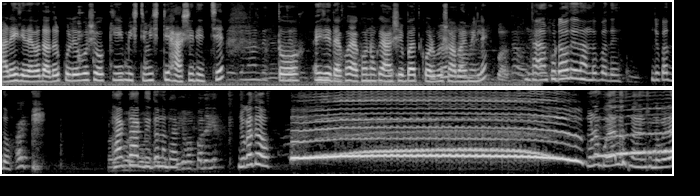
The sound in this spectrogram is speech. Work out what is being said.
আর এই যে দেখো দাদুর কুলে বসে ও কি মিষ্টি মিষ্টি হাসি দিচ্ছে। তো এই যে দেখো এখন ওকে আশীর্বাদ করবে সবাই মিলে। ফুটাও দে, ধান দে। দো থাক থাক, দিত না, থাক। জোগাড় দো মনে বয়ালস না সুন্দর করে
